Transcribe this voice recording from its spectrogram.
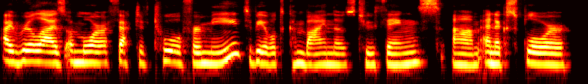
I realized, a more effective tool for me to be able to combine those two things um, and explore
